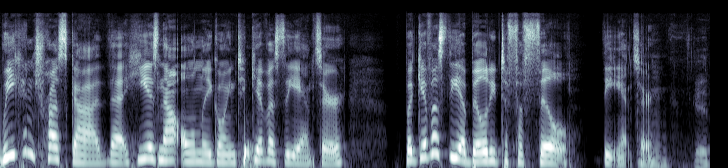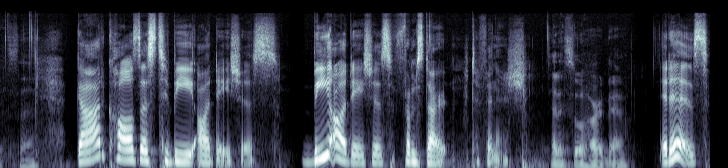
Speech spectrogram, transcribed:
we can trust God that He is not only going to give us the answer, but give us the ability to fulfill the answer. Mm, good stuff. God calls us to be audacious. Be audacious from start to finish. That is so hard now. It is.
